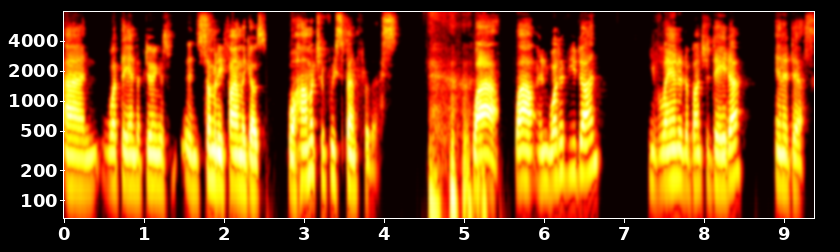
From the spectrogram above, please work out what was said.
and what they end up doing is, and somebody finally goes, "Well, how much have we spent for this?" wow, wow, and what have you done? You've landed a bunch of data in a disk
